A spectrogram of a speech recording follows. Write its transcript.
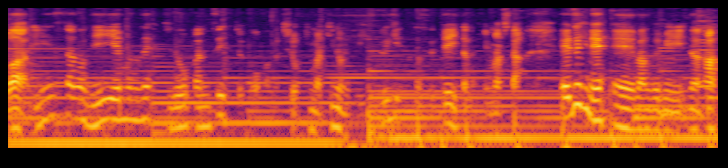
はインスタの DM のね、自動化についてちょっとお話を、まあ、昨日に引き続きさせていただきました。えー、ぜひね、えー、番組な、あ、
